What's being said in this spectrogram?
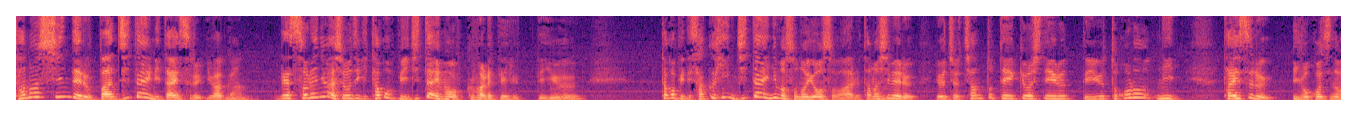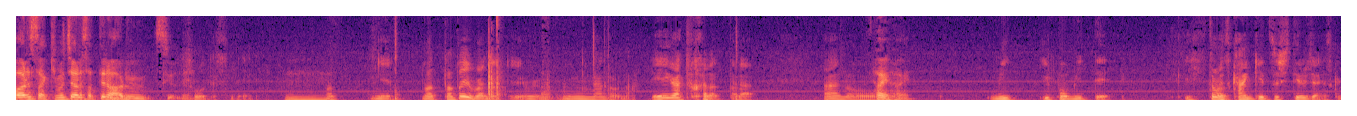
う楽しんでる場自体に対する違和感、でそれには正直タコピー自体も含まれているっていう、うんタコピーって作品自体にもその要素はある。楽しめる余地をちゃんと提供しているっていうところに対する居心地の悪さ気持ち悪さっていうのはあるんですよね。そうですね。うん。まねまあ、例えばね、うん、なんだろうな。映画とかだったらあの、はいはい。み一本見てひとまず完結してるじゃないですか。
